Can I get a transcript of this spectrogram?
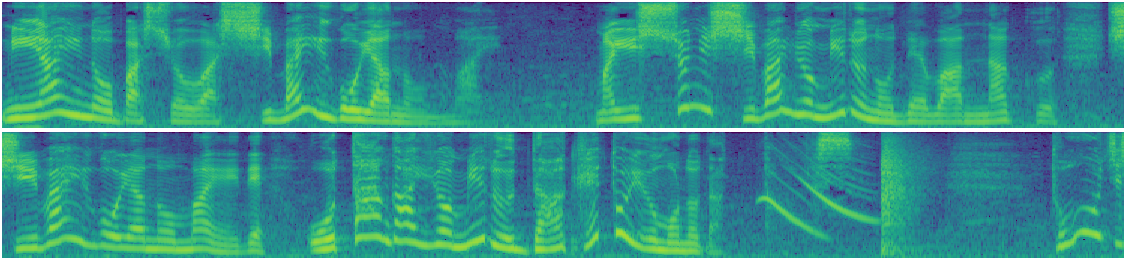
見合いの場所は芝居小屋の前。まあ、一緒に芝居を見るのではなく、芝居小屋の前でお互いを見るだけというものだったんです。当日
